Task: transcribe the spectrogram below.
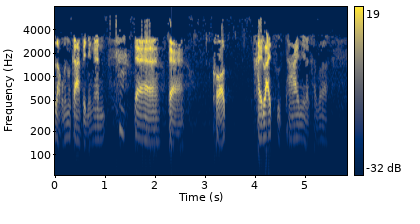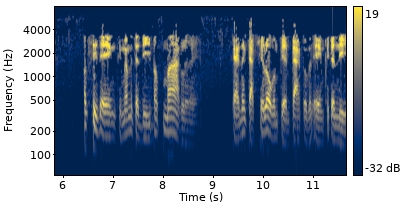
เราก็ไม่ต้องการเป็นอย่างนั้น แต่แต่ขอไฮไลท์สุดท้ายนี่แหละครับว่าวัคซีนเองถึงแม้มันจะดีมาก ๆ เลย แต่เนื่องจากเชื้อโรคมันเปลี่ยนแปลงตัวมันเองเพื่อจะหนี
